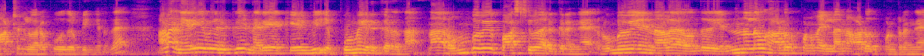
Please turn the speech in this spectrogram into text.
மாற்றங்கள் வரப்போகுது அப்படிங்கிறத. ஆனால் நிறைய பேருக்கு நிறைய கேள்வி எப்பவுமே இருக்கிறது தான். நான் ரொம்பவே பாசிட்டிவாக இருக்கிறேங்க. ரொம்பவே என்னால் வந்து என்னளவு ஹார்ட் ஒர்க் பண்ணுமோ எல்லாமே ஹார்ட் ஒர்க் பண்ணுறேங்க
